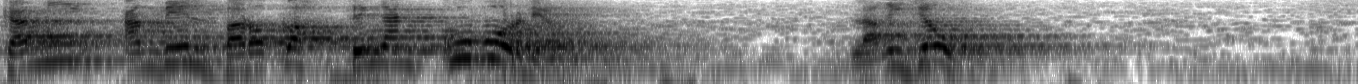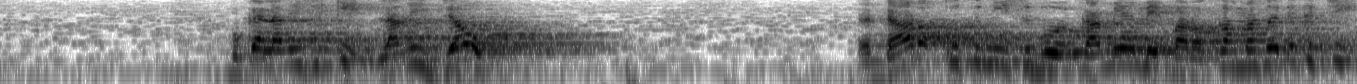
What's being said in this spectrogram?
Kami ambil barakah dengan kubur dia. Lari jauh. Bukan lari sikit, lari jauh. Darah Qutni sebut, kami ambil barakah masa dia kecil.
